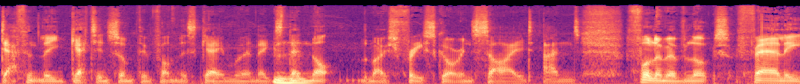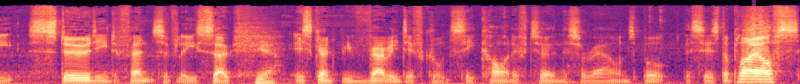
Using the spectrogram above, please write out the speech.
definitely getting something from this game, weren't they? Because they're Mhm. not the most free scoring side, and Fulham have looked fairly sturdy defensively. So Yeah. it's going to be very difficult to see Cardiff turn this around. But this is the playoffs;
